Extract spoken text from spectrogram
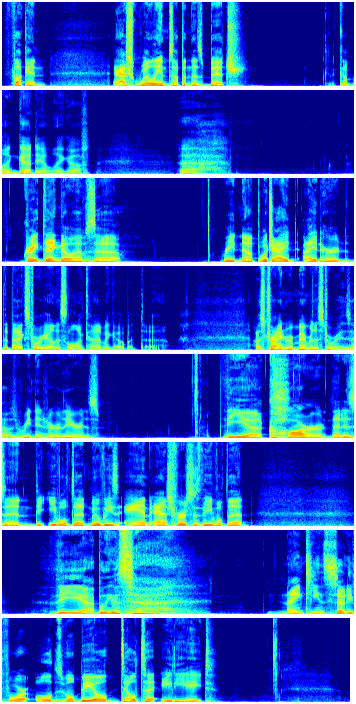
Fucking Ash Williams up in this bitch. Gonna cut my goddamn leg off. Ah. Great thing though, I was uh, reading up, which I I had heard the backstory on this a long time ago, but uh, I was trying to remember the story as I was reading it earlier. Is the uh, car that is in the Evil Dead movies and Ash versus the Evil Dead? The uh, I believe it's 1974 uh, Oldsmobile Delta 88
